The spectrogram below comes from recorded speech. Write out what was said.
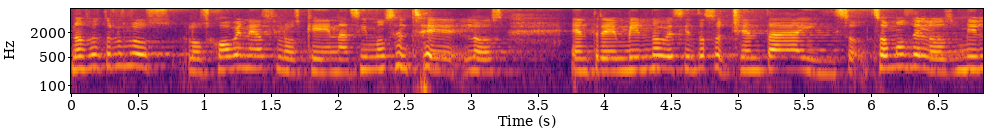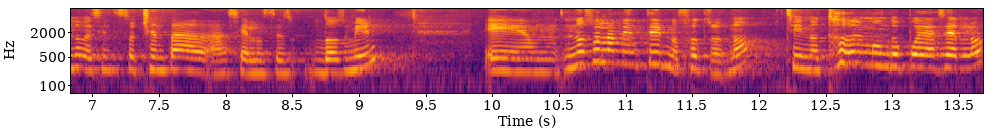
Nosotros los, los jóvenes, los que nacimos entre los entre 1980 y so- somos de los 1980 hacia los des- 2000, eh, no solamente nosotros, ¿no? Sino todo el mundo puede hacerlo,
